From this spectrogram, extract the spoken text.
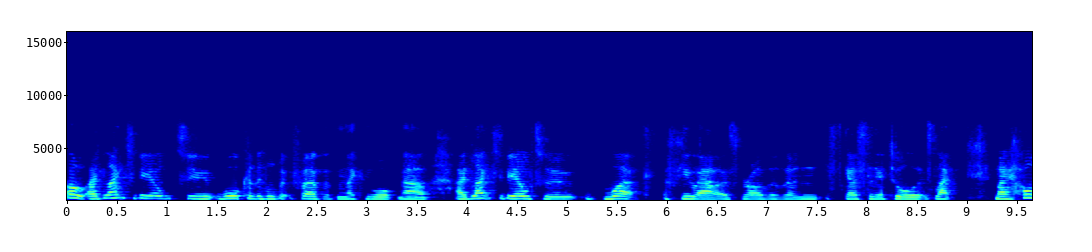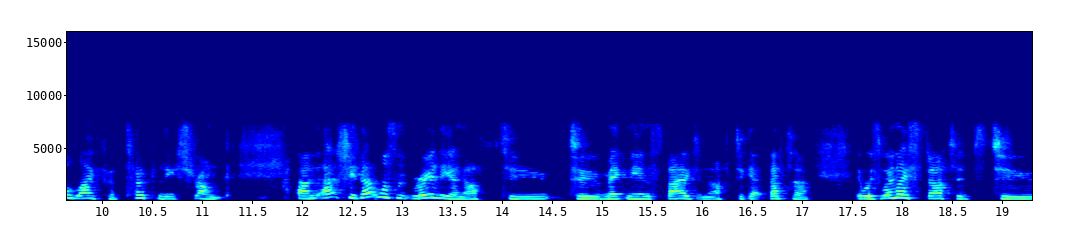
Oh, I'd like to be able to walk a little bit further than I can walk now. I'd like to be able to work a few hours rather than scarcely at all. It's like my whole life had totally shrunk. And actually, that wasn't really enough to, to make me inspired enough to get better. It was when I started to,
